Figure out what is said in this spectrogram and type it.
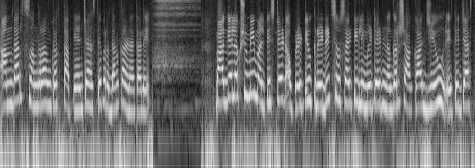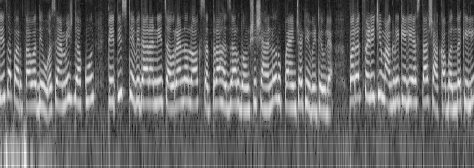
आमदार संग्राम जगताप यांच्या हस्ते प्रदान करण्यात आले. Bhagyalakshmi multistate operative credit society limited Nagar शाखा जेऊर येथे जास्तीचा परतावा देऊ असे आमिष दाखवून तेहतीस ठेवीदारांनी चौऱ्याण्णव लाख सतरा हजार दोनशे शहाण्णव रुपयांच्या ठेवी ठेवल्या. परतफेडीची मागणी केली असता शाखा बंद केली.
